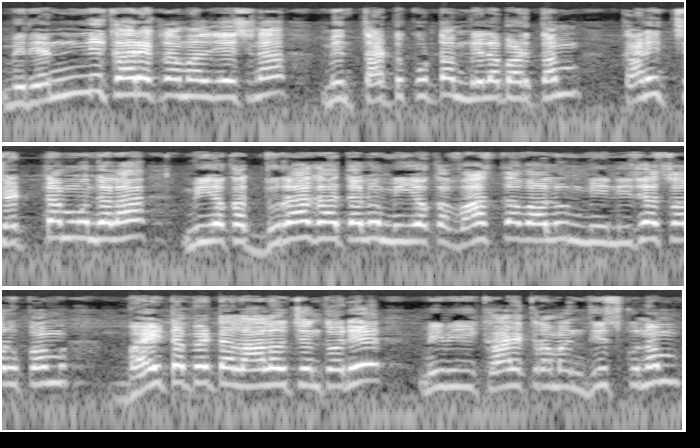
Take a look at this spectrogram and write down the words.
మీరు ఎన్ని కార్యక్రమాలు చేసినా మేము తట్టుకుంటాం నిలబడతాం. కానీ చట్టం ముందల మీ యొక్క దురాఘాతాలు మీ యొక్క వాస్తవాలు మీ నిజ స్వరూపం బయట పెట్టాల ఆలోచనతోనే మేము ఈ కార్యక్రమాన్ని తీసుకున్నాం.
